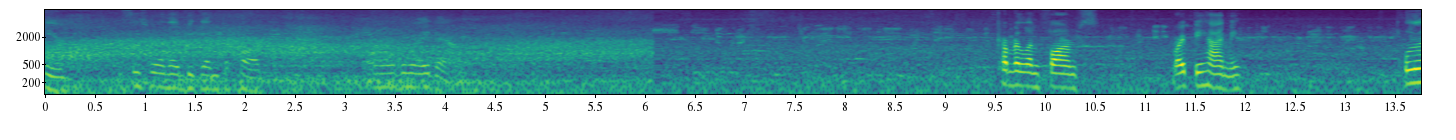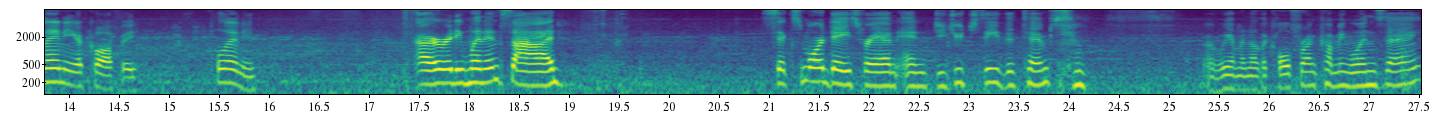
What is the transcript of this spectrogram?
here. This is where they begin to park. All the way down. Cumberland Farms, right behind me. Plenty of coffee. Plenty. I already went inside. Six more days, Fran. And did you see the temps? Uh, we have another cold front coming Wednesday.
